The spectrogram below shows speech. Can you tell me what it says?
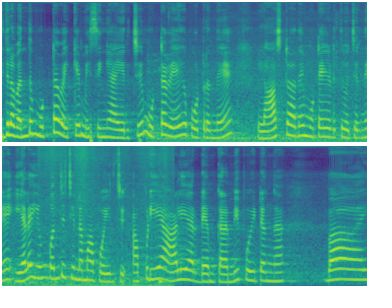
இதில் வந்து முட்டை வைக்க மிஸ்ஸிங் ஆயிடுச்சு முட்டை வேக போட்டிருந்தேன். லாஸ்ட்டாக தான் முட்டையை எடுத்து வச்சுருந்தேன். இலையும் கொஞ்சம் சின்னமாக போயிடுச்சு அப்படியே ஆலியார் டேம் கிளம்பி போயிட்டேங்க. பாய்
